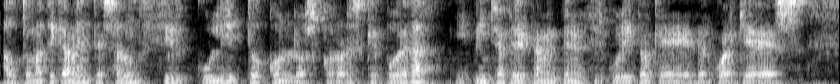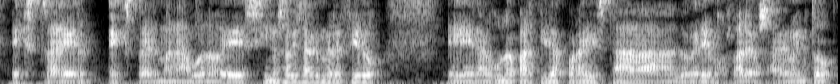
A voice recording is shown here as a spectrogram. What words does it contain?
automáticamente sale un circulito con los colores que puede dar y pinchas directamente en el circulito que, del cual quieres extraer, extraer mana. Bueno, eh, si no sabéis a qué me refiero, en alguna partida por ahí está, lo veremos, ¿vale? O sea, de momento,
